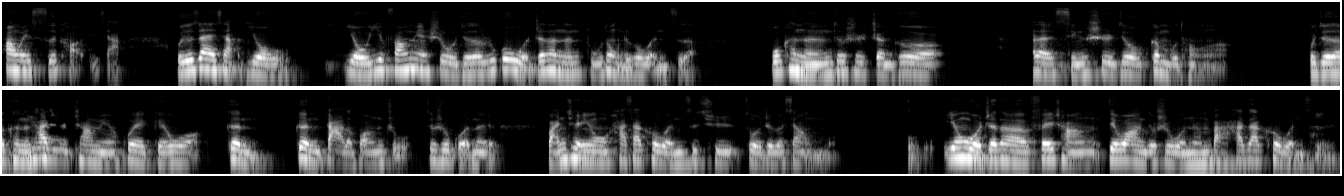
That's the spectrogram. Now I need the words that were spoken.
换位思考一下，我就在想，有有一方面是我觉得，如果我真的能读懂这个文字，我可能就是整个它的形式就更不同了。我觉得可能它这上面会给我更。更大的帮助就是我能完全用哈萨克文字去做这个项目，因为我真的非常希望就是我能把哈萨克文字，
